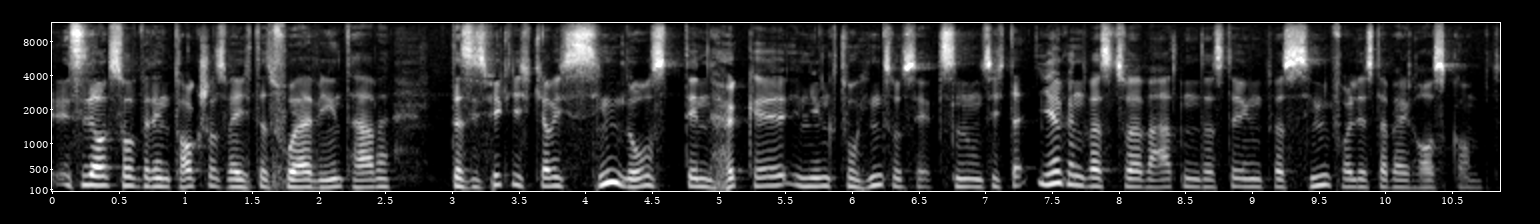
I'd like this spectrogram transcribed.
es ist auch so bei den Talkshows, weil ich das vorher erwähnt habe, das ist wirklich, glaube ich, sinnlos, den Höcke in irgendwo hinzusetzen und sich da irgendwas zu erwarten, dass da irgendwas Sinnvolles dabei rauskommt.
